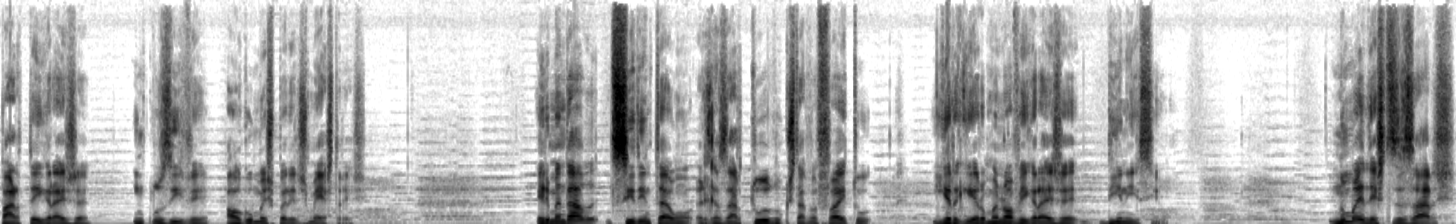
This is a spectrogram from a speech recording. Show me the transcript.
parte da igreja inclusive algumas paredes mestras. A Irmandade decide então arrasar tudo o que estava feito e erguer uma nova igreja de início. No meio destes azares,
